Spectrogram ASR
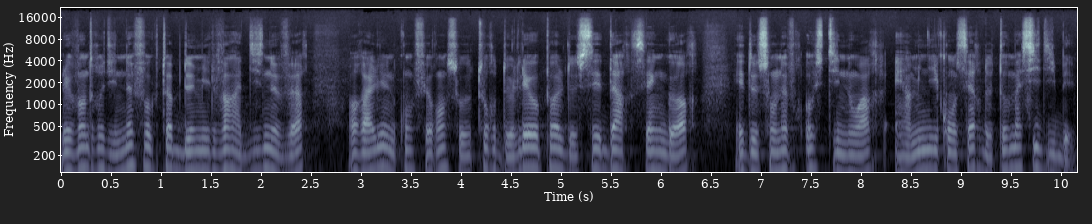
Le vendredi 9 octobre 2020 à 19h, aura lieu une conférence autour de Léopold Sédar Senghor et de son œuvre Hostie Noire et un mini-concert de Thomas Sidibé.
